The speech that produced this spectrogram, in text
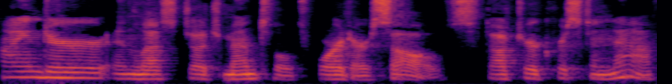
kinder and less judgmental toward ourselves. Dr. Kristin Neff,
